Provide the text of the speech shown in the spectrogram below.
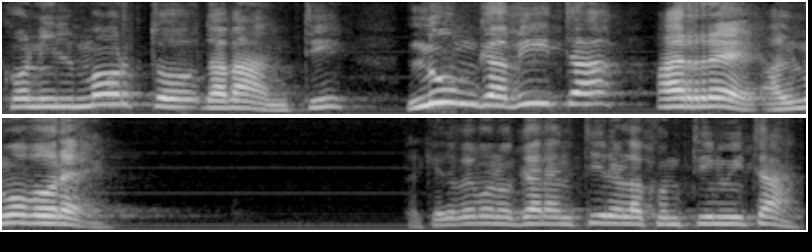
con il morto davanti, lunga vita al re, al nuovo re perché dovevano garantire la continuità.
